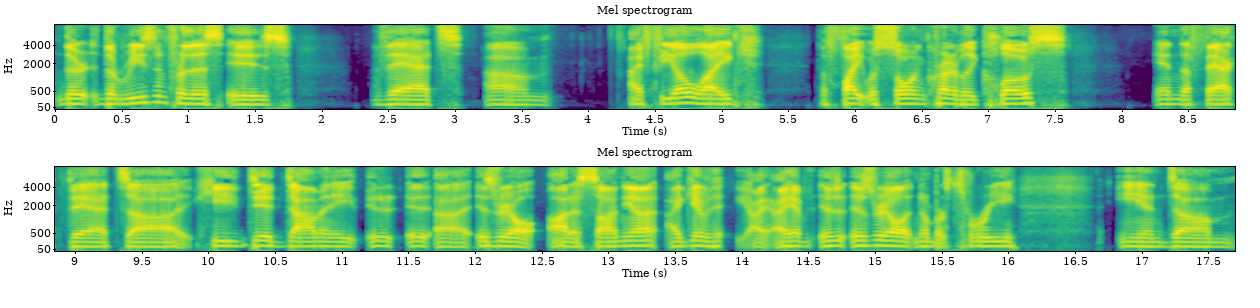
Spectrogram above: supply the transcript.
the the reason for this is that um, I feel like the fight was so incredibly close, and the fact that uh, he did dominate uh, Israel Adesanya. I give I, I, have Israel at number three, and um,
